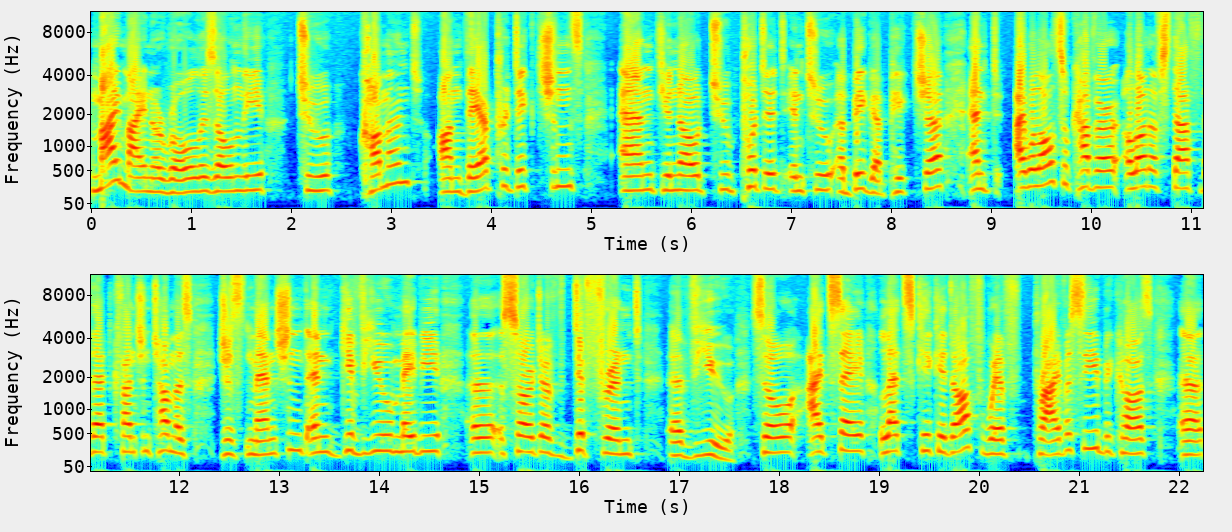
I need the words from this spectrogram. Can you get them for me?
my minor role is only to comment on their predictions and you know to put it into a bigger picture. And i will also cover a lot of stuff that Kwanchen Thomas just mentioned and give you maybe a, sort of different uh, view. So i'd say let's kick it off with privacy because uh,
